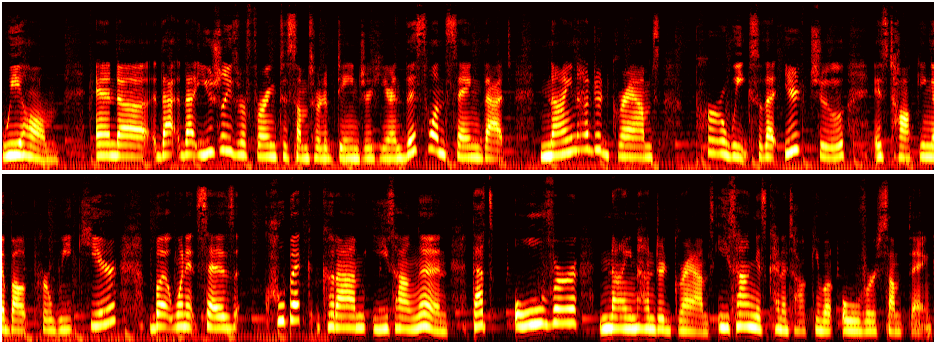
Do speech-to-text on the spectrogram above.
위험. And uh, that, that usually is referring to some sort of danger here. And this one's saying that 900 grams per week. So that 일주 is talking about per week here. But when it says 900g 이상은, that's over 900 grams. 이상 is kind of talking about over something.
